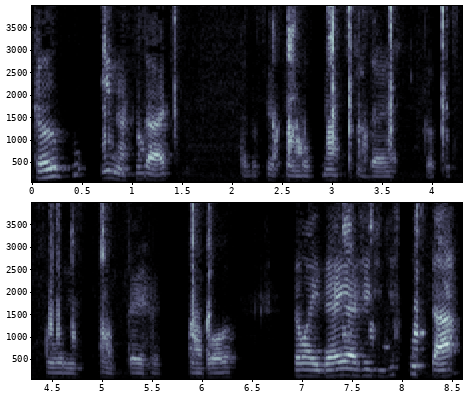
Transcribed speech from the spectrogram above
campo e na cidade. Então, você tem movimento estudante, professores sem terra, bola. Então, a ideia é a gente disputar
